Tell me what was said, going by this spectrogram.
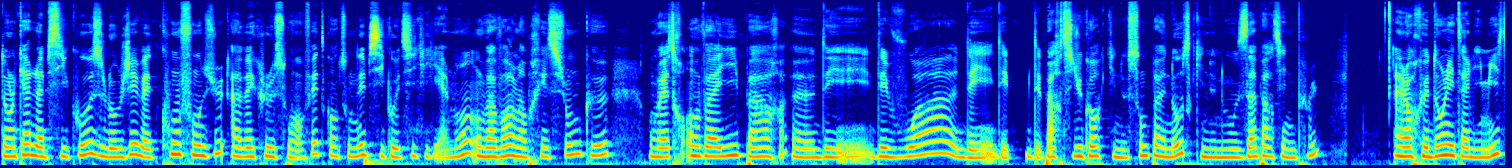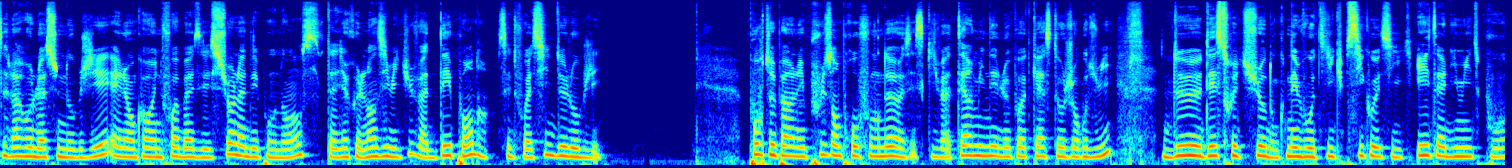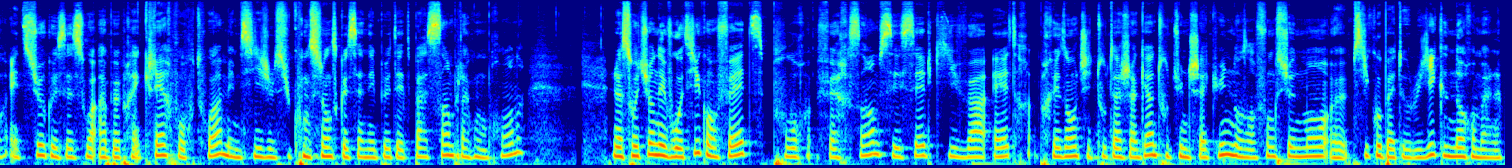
Dans le cas de la psychose, l'objet va être confondu avec le soin. En fait, quand on est psychotique également, on va avoir l'impression que on va être envahi par euh, des, voix, des, des, parties du corps qui ne sont pas nôtres, qui ne nous appartiennent plus. Alors que dans l'état limite, la relation d'objet, elle est encore une fois basée sur la dépendance, c'est-à-dire que l'individu va dépendre cette fois-ci de l'objet. Pour te parler plus en profondeur, et c'est ce qui va terminer le podcast aujourd'hui, de des structures donc névrotiques, psychotiques et ta limite pour être sûr que ça soit à peu près clair pour toi, même si je suis consciente que ça n'est peut-être pas simple à comprendre. La structure névrotique, en fait, pour faire simple, c'est celle qui va être présente chez tout un chacun, toute une chacune, dans un fonctionnement euh, psychopathologique normal.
